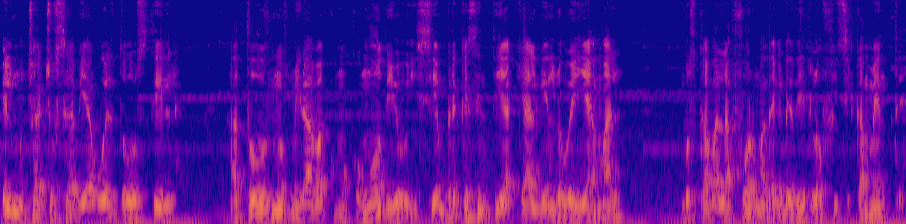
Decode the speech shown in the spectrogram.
El muchacho se había vuelto hostil, a todos nos miraba como con odio y siempre que sentía que alguien lo veía mal, buscaba la forma de agredirlo físicamente.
